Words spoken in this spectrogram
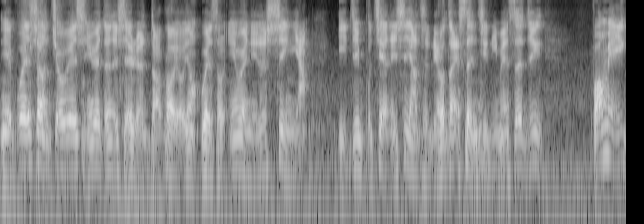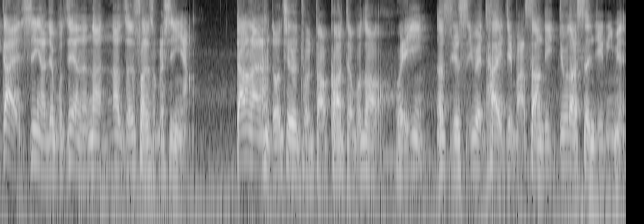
也不会像旧约、新约的那些人祷告有用。为什么？因为你的信仰。已经不见了，信仰只留在圣经里面，圣经方面一盖，信仰就不见了。那那这算什么信仰？当然，很多基督徒祷告得不到回应，那就是因为他已经把上帝丢到圣经里面。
